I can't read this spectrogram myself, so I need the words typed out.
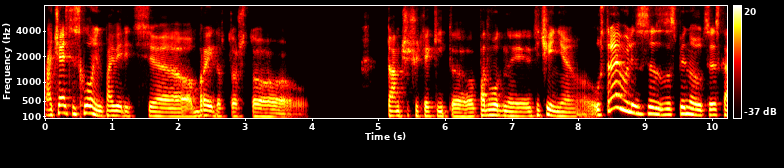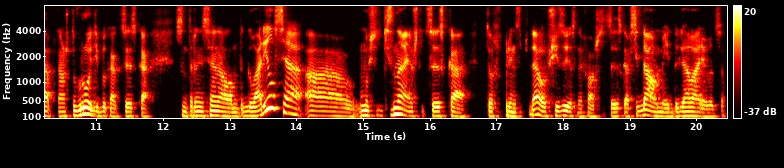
отчасти склонен поверить э, Брейду в то, что там чуть-чуть какие-то подводные течения устраивались за спиной у ЦСКА, потому что вроде бы как ЦСКА с интернационалом договорился, а мы все-таки знаем, что ЦСКА, то в принципе, да, общеизвестный факт, что ЦСКА всегда умеет договариваться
